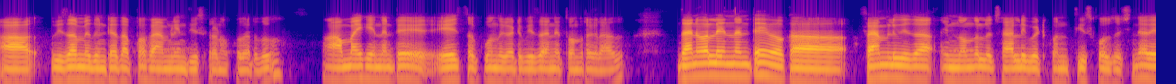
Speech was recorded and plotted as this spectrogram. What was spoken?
ఆ వీసా మీద ఉంటే తప్ప ఫ్యామిలీని తీసుకురావడం కుదరదు. ఆ అమ్మాయికి ఏంటంటే ఏజ్ తక్కువ ఉంది కాబట్టి వీసా అనేది తొందరగా రాదు. దానివల్ల ఏంటంటే ఒక ఫ్యామిలీ వీసా ఎనిమిది వందలు శాలరీ పెట్టుకొని తీసుకోవాల్సి వచ్చింది. అదే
